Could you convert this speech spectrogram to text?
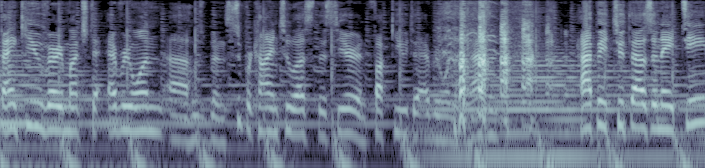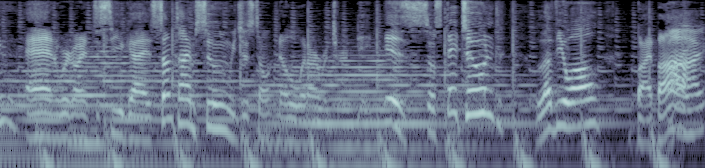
thank you very much to everyone uh, who's been super kind to us this year, and fuck you to everyone who hasn't. Happy 2018, and we're going to see you guys sometime soon. We just don't know what our return date is. So, stay tuned. Love you all. Bye bye.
